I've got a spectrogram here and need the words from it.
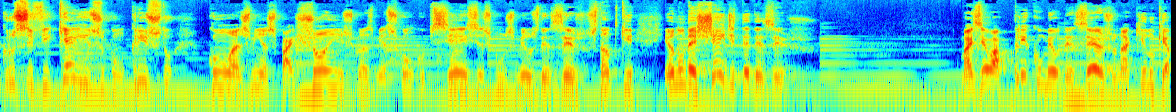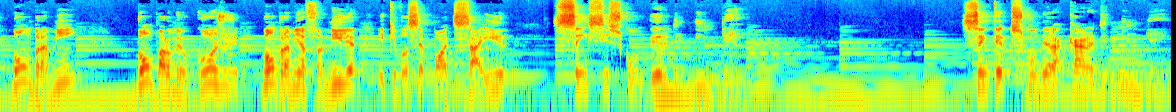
crucifiquei isso com Cristo, com as minhas paixões, com as minhas concupiscências, com os meus desejos, tanto que eu não deixei de ter desejo mas eu aplico o meu desejo naquilo que é bom para mim, bom para o meu cônjuge, bom para minha família e que você pode sair sem se esconder de ninguém. Sem ter que esconder a cara de ninguém.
